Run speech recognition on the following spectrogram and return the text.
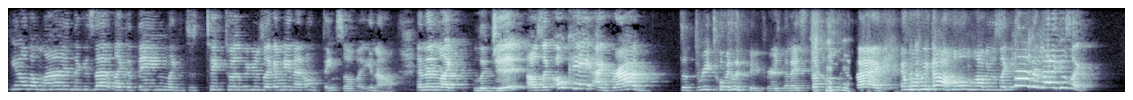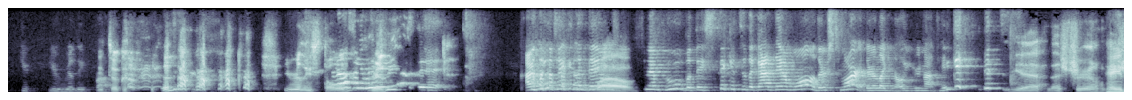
you know, they'll mind? Like, is that like a thing? Like, just take toilet paper? Like, I mean, I don't think so, but you know. And then, like, legit, I was like, okay, I grabbed the three toilet papers and I stuffed them in the bag. And when we got home, Hobby was like, la la la. He was like, you, you really You took. you really stole. And I was like, we Really? it. I would have taken the damn Wow. shampoo, but they stick it to the goddamn wall. They're smart. They're like, no, you're not taking this. Yeah, that's true. Hey, That's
